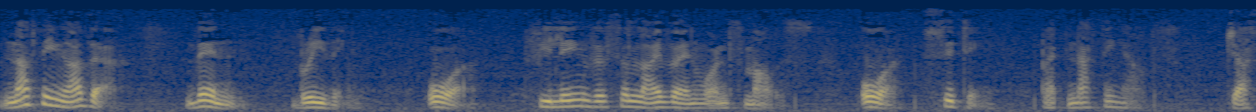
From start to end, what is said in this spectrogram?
nothing other than breathing, or feeling the saliva in one's mouth, or sitting, but nothing else just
